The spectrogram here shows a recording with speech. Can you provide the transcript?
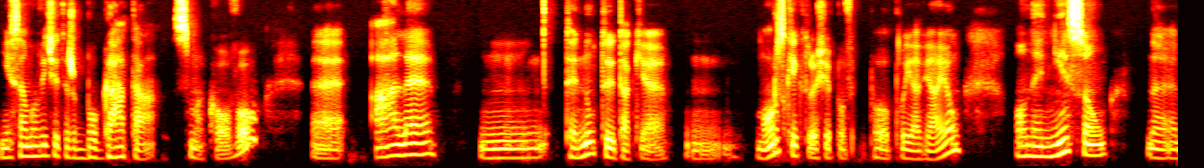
niesamowicie też bogata smakowo, e, ale mm, te nuty takie mm, morskie, które się pojawiają, one nie są e,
